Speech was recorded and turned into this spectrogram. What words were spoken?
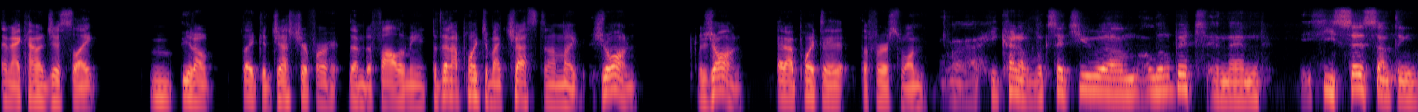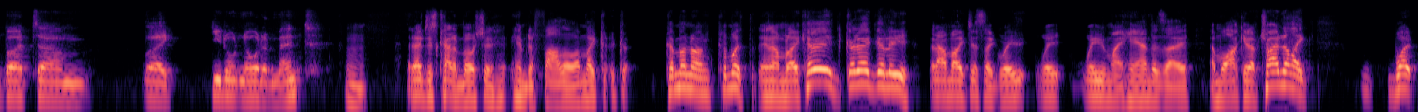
and I kind of just like, you know, like a gesture for them to follow me. But then I point to my chest and I'm like, Jean, Jean. And I point to the first one. uh, he kind of looks at you um, a little bit and then he says something but um, like you don't know what it meant And I just kind of motion him to follow. I'm like, come on, on, come with. And I'm like, hey, Gregory. And I'm like, just like, wait, wait, waving my hand as I am walking up, trying to like, what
